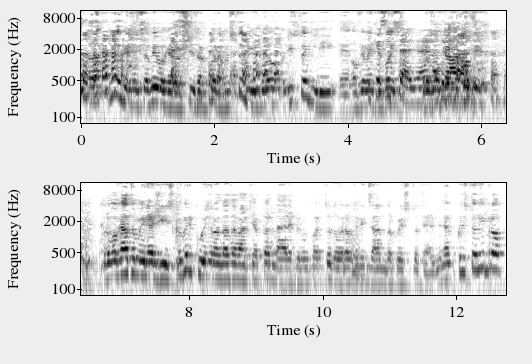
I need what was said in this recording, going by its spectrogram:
Allora, io che non sapevo che era uscito ancora questo libro, lì per lì, eh, ovviamente poi succede, eh, provocatomi, provocatomi reagisco, per cui sono andato avanti a parlare per un quarto d'ora utilizzando questo termine. Questo libro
